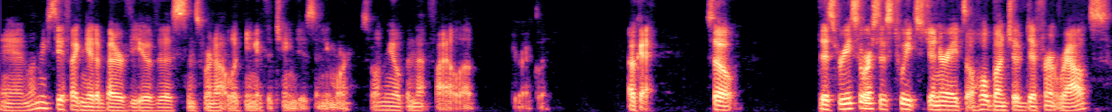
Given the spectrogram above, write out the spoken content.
And let me see if I can get a better view of this since we're not looking at the changes anymore. So let me open that file up directly. Okay, so this resources tweets generates a whole bunch of different routes.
